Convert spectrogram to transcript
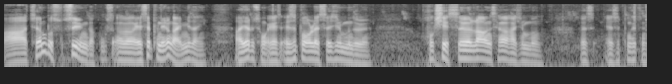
아 전부 수- 수입입니다. 국산 어, SF는 이런 거 아닙니다. 아 여러분 SF 원래 쓰시는 분들 혹시 쓸라운 생각하시는 분 그래서 에스폰 같은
